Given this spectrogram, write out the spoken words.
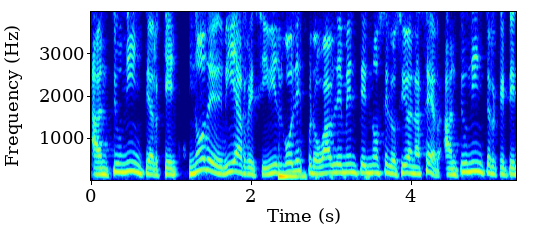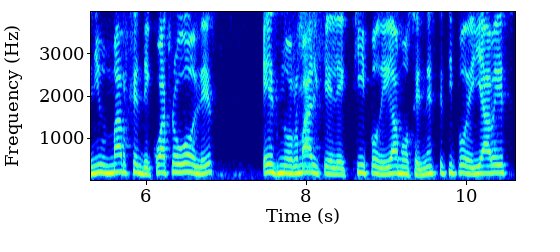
ante un Inter que no debía recibir goles, probablemente no se los iban a hacer. Ante un Inter que tenía un margen de cuatro goles, es normal que el equipo, digamos, en este tipo de llaves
